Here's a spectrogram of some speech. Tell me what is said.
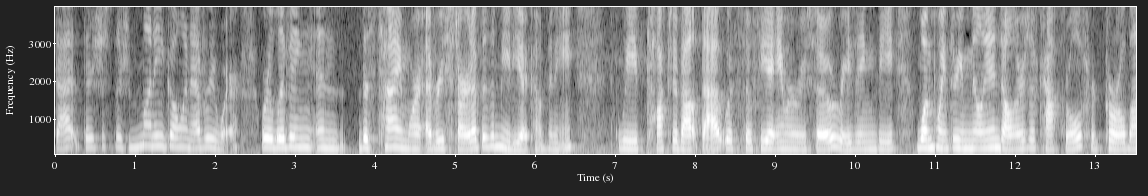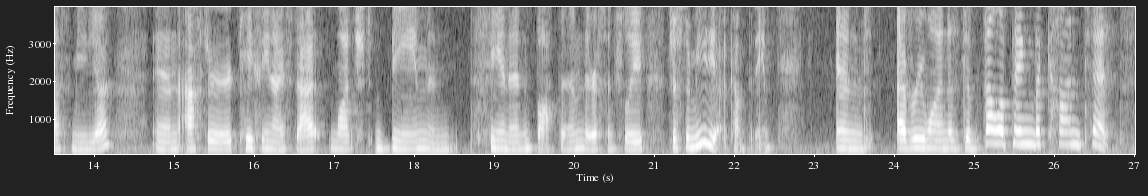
that there's just there's money going everywhere. We're living in this time where every startup is a media company. We've talked about that with Sophia Amoruso raising the 1.3 million dollars of capital for Girlboss Media. And after Casey Neistat launched Beam and CNN bought them, they're essentially just a media company. And everyone is developing the contents.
